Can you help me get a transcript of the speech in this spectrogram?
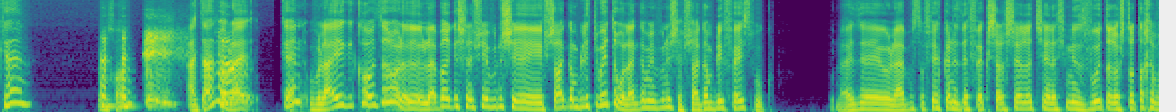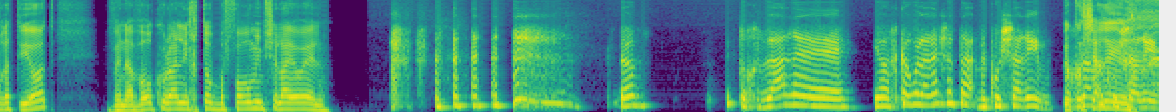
כן. נכון. אתה יודע, אולי, כן, אולי יקרו את זה, אולי ברגע שאנשים יבינו שאפשר גם בלי טוויטר, אולי גם יבינו שאפשר גם בלי פייסבוק. אולי זה, אולי בסוף יהיה כאן איזה אפקט שרשרת שאנשים יעזבו את הרשתות החברתיות, ונעבור כולן לכתוב בפורומים של IOL. טוב, תוחזר, יו, איך קראו לרשת? מקושרים. מקושרים.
